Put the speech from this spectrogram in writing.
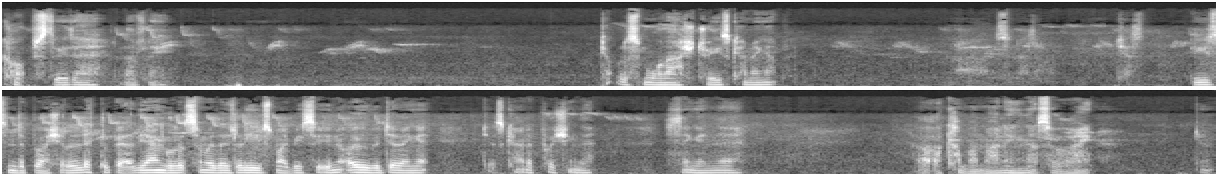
copse through there lovely couple of small ash trees coming up. Oh, Just using the brush a little bit at the angle that some of those leaves might be, so you're not overdoing it. Just kind of pushing the thing in there. Oh, come on, Manning, that's all right. Don't...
